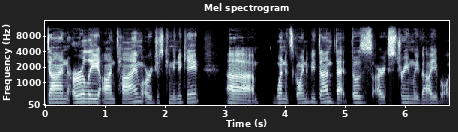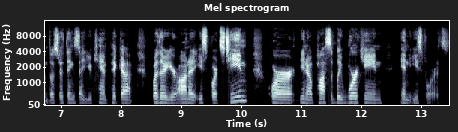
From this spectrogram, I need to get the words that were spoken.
done early on time or just communicate uh, when it's going to be done that those are extremely valuable and those are things that you can pick up whether you're on an esports team or you know possibly working in esports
